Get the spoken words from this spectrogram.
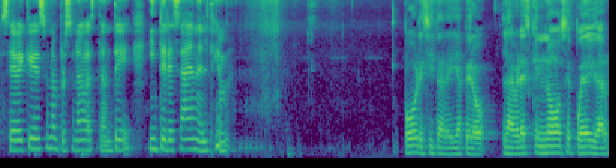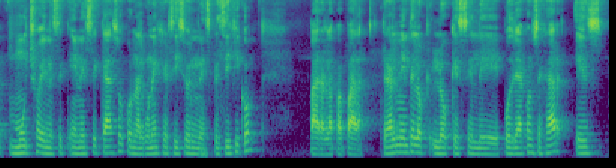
Se ve que es una persona bastante interesada en el tema. Pobrecita de ella, pero la verdad es que no se puede ayudar mucho en ese, en ese caso con algún ejercicio en específico para la papada. Realmente lo, lo que se le podría aconsejar es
